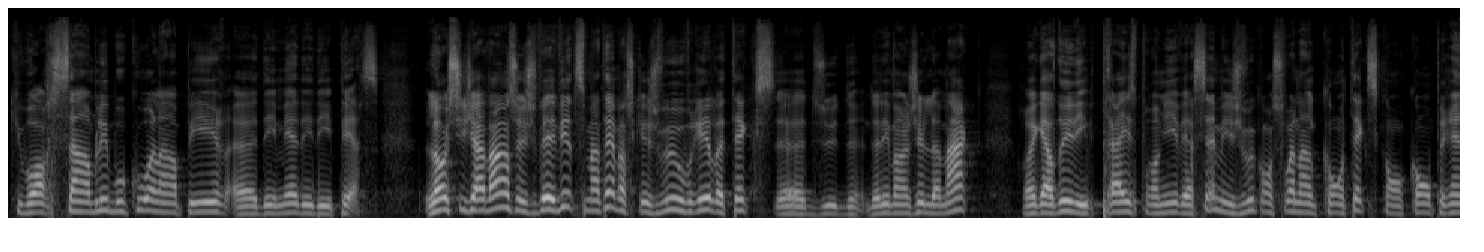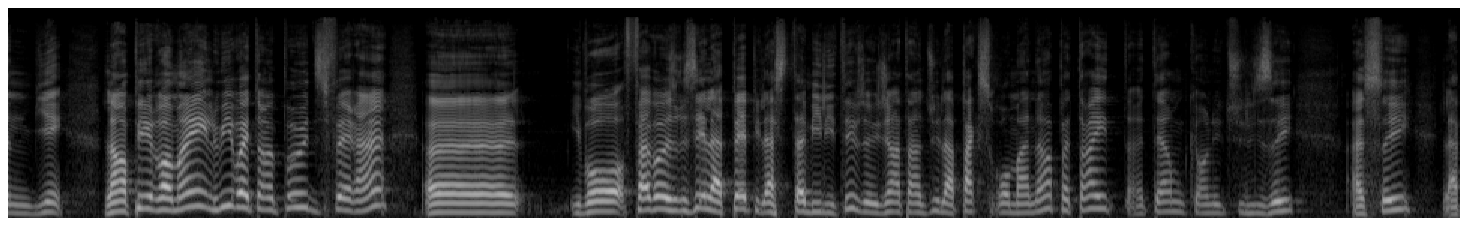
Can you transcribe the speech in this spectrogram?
qui va ressembler beaucoup à l'Empire euh, des Mèdes et des Perses. Là, si j'avance, je vais vite ce matin parce que je veux ouvrir le texte euh, de, de l'Évangile de Marc, regarder les 13 premiers versets, mais je veux qu'on soit dans le contexte, qu'on comprenne bien. L'Empire romain, lui, va être un peu différent. Euh, il va favoriser la paix et la stabilité. Vous avez déjà entendu la Pax Romana, peut-être, un terme qu'on a utilisé assez. La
